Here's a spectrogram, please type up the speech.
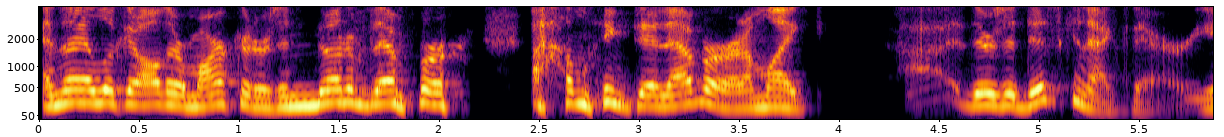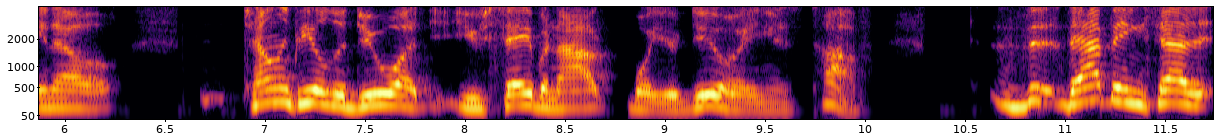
And then I look at all their marketers and none of them are on LinkedIn ever. And I'm like, uh, there's a disconnect there. You know, telling people to do what you say but not what you're doing is tough. Th- that being said,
